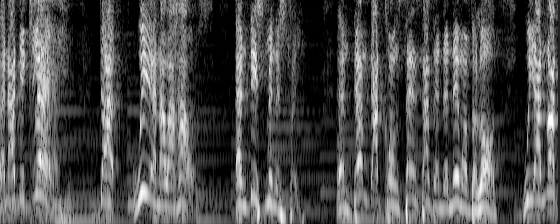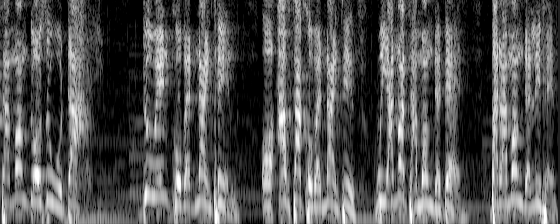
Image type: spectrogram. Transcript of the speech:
And I declare that we and our house and this ministry and them that concerns us in the name of the Lord, we are not among those who will die during COVID 19 or after COVID 19. We are not among the dead, but among the living.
